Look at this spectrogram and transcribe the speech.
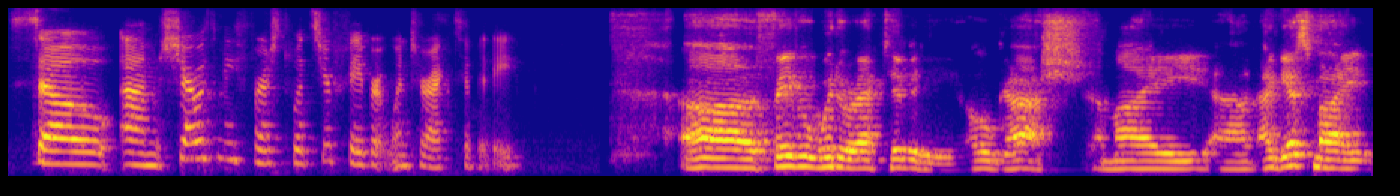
So, um, share with me first. What's your favorite winter activity? Uh, favorite winter activity? Oh gosh, my uh, I guess my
